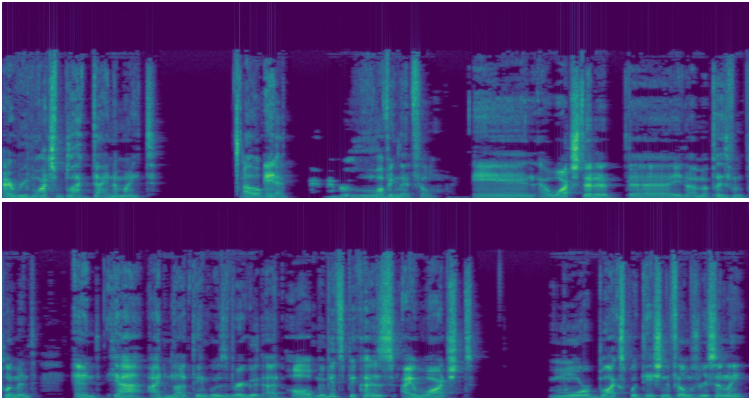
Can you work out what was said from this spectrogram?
I rewatched Black Dynamite. Oh, okay. And I remember loving that film, and I watched it at uh, you know at my place of employment, and yeah, I did not think it was very good at all. Maybe it's because I watched more black exploitation films recently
